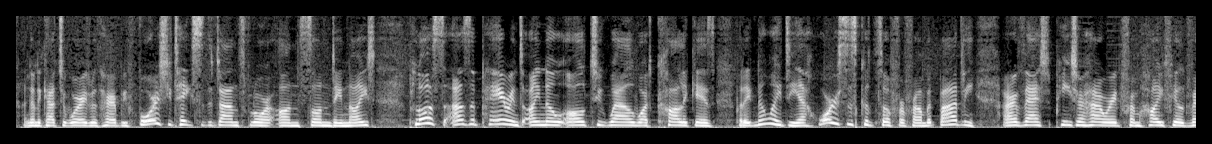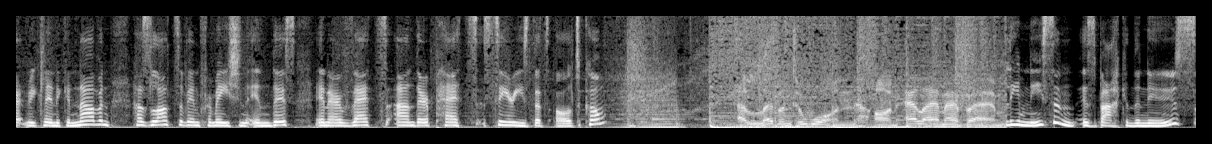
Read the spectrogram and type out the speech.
I'm going to catch a word with her before she takes to the dance floor on Sunday night. Plus, as a parent, I know all too well what colic is, but I'd no idea horses could suffer from it badly. Our vet, Peter Howard from Highfield Veterinary Clinic in Navan, has lots of information in this in our Vets and Their Pets series. That's all to come. 11 to 1 on LMFM. Liam Neeson is back in the news.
